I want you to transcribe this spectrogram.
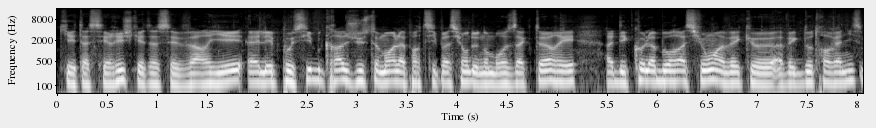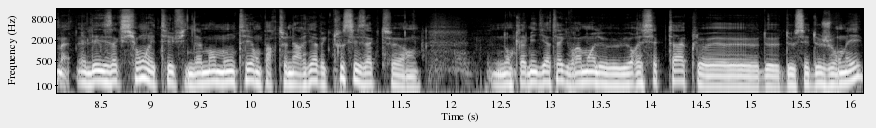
qui est assez riche, qui est assez variée, elle est possible grâce justement à la participation de nombreux acteurs et à des collaborations avec, avec d'autres organismes bah, Les actions étaient finalement montées en partenariat avec tous ces acteurs. Donc la médiathèque, vraiment le, réceptacle de ces deux journées.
